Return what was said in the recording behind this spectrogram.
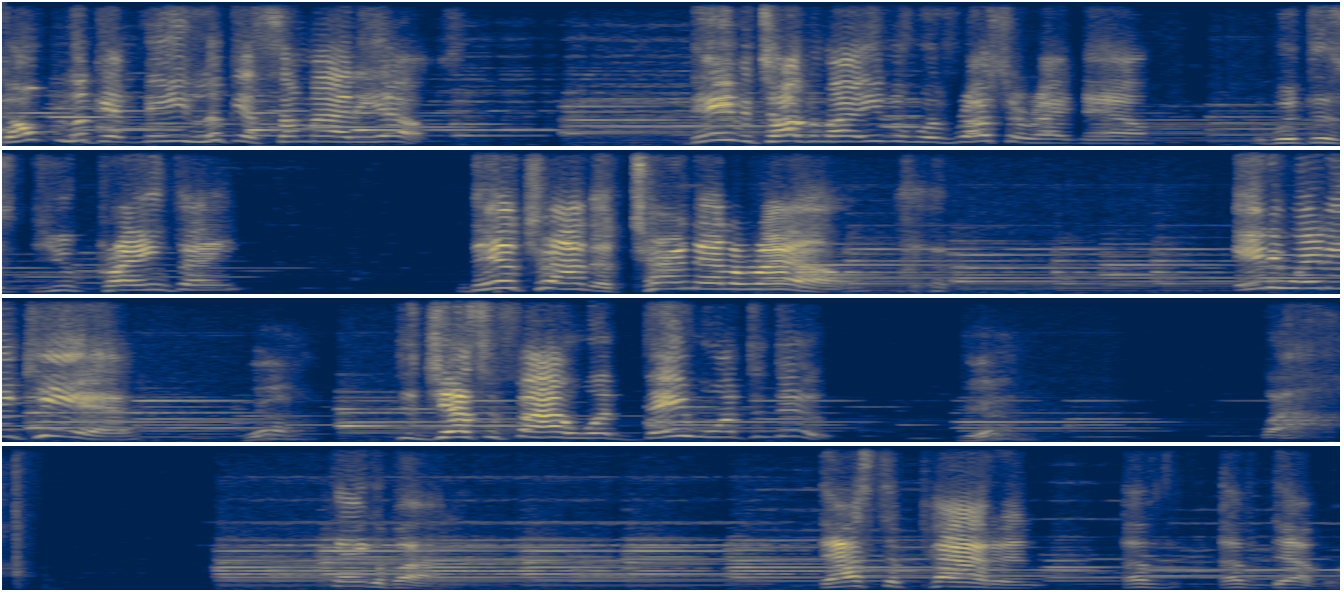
Don't look at me, look at somebody else. They even talking about even with Russia right now, with this Ukraine thing. They're trying to turn that around any way they can Yeah, to justify what they want to do. yeah. Wow. Think about it. That's the pattern of, of devil,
